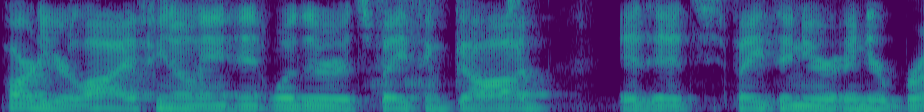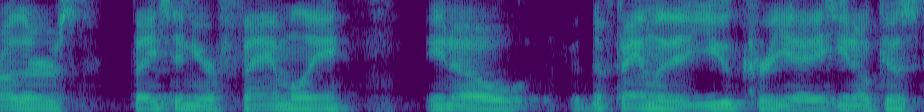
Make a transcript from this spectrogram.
part of your life. You know, in, in- whether it's faith in God, it, it's faith in your in your brothers, faith in your family. You know, the family that you create. You know, because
